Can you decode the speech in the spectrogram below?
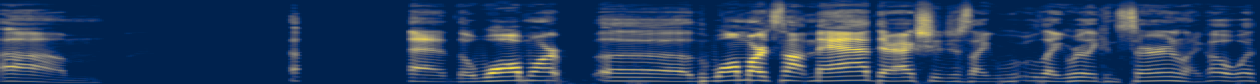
Um uh, the Walmart uh the Walmart's not mad. They're actually just like like really concerned. Like oh what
